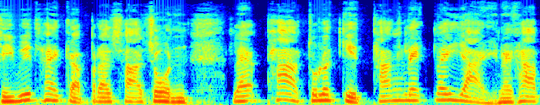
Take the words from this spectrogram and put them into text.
ชีวิตให้กับประชาชน และภาคธุรกิจทั้งเล็กและใหญ่นะครับ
